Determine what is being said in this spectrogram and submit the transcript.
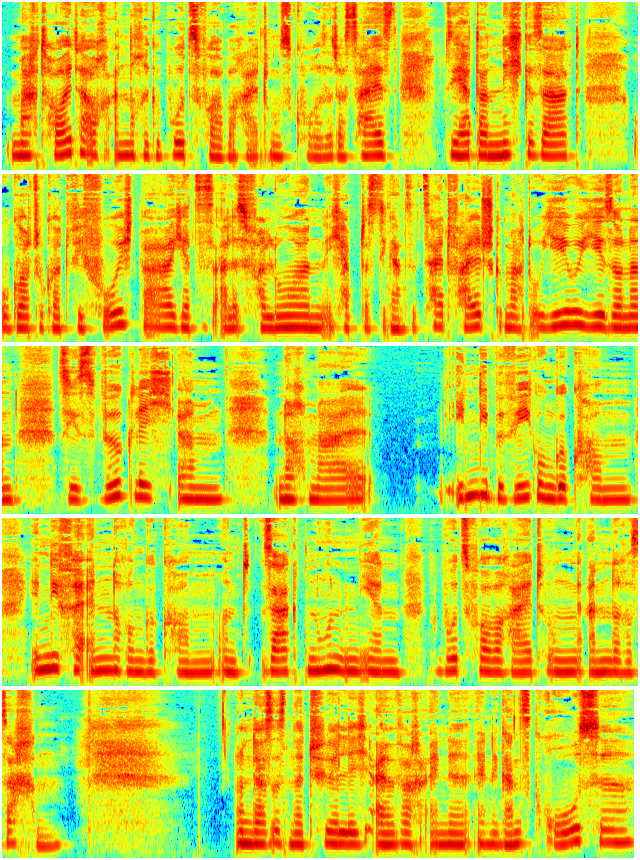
macht heute auch andere Geburtsvorbereitungskurse. Das heißt, sie hat dann nicht gesagt, oh Gott, oh Gott, wie furchtbar, jetzt ist alles verloren, ich habe das die ganze Zeit falsch gemacht, oh je, oh je, sondern sie ist wirklich ähm, nochmal in die Bewegung gekommen, in die Veränderung gekommen und sagt nun in ihren Geburtsvorbereitungen andere Sachen. Und das ist natürlich einfach eine, eine ganz große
